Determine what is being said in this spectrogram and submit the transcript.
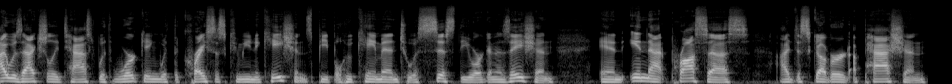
I was actually tasked with working with the crisis communications people who came in to assist the organization. And in that process, I discovered a passion.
